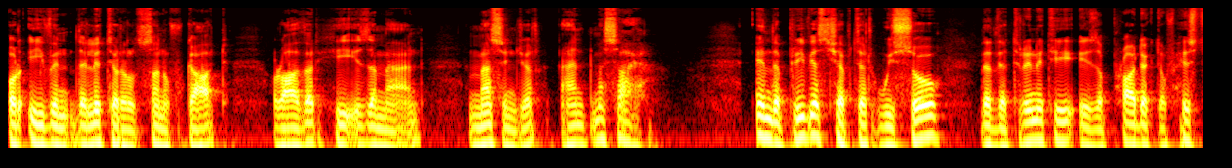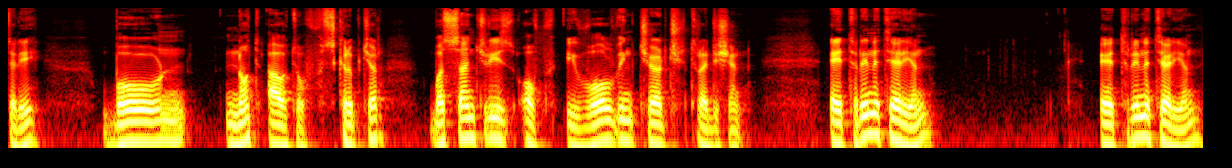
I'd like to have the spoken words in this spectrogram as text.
or even the literal Son of God. Rather, he is a man, messenger, and Messiah. In the previous chapter, we saw that the Trinity is a product of history born not out of scripture, but centuries of evolving church tradition. A Trinitarian, a Trinitarian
